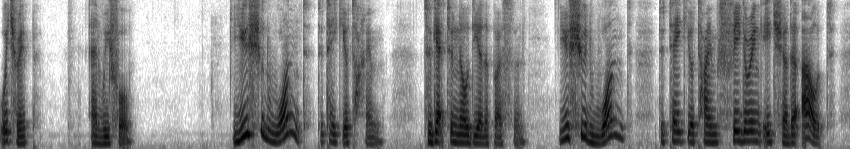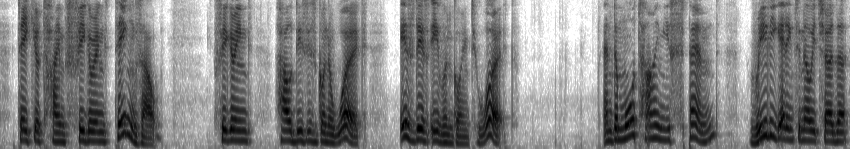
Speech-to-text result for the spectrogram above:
we trip, and we fall you should want to take your time to get to know the other person. You should want to take your time figuring each other out. Take your time figuring things out. Figuring how this is going to work. Is this even going to work? And the more time you spend really getting to know each other,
